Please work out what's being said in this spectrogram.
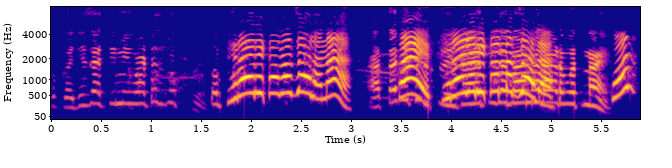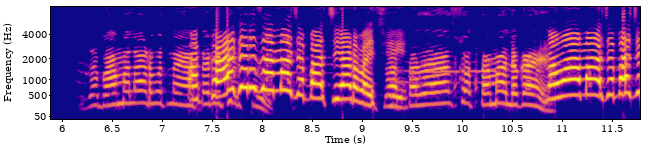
तू कधी जाते मी वाटच बघतोय. पण फिराय रिकामा झाला ना? आता काय? फिरतोय. फिरायला रिकामा तुझा बा मला झाला? अडवत नाही. कोण? तुझा बा मला अडवत नाही. आ, आता बी काय गरज फिरतोय. आहे माझ्या बाची अडवायची? स्वतःचा स्वतः मालक आहे. नवा माझ्या बाची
